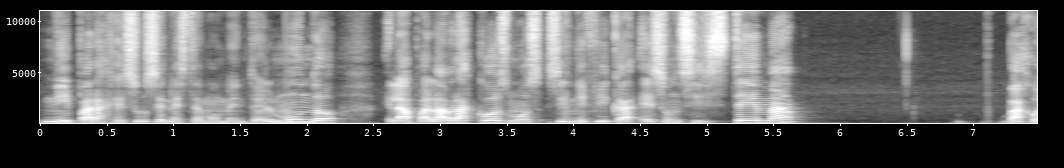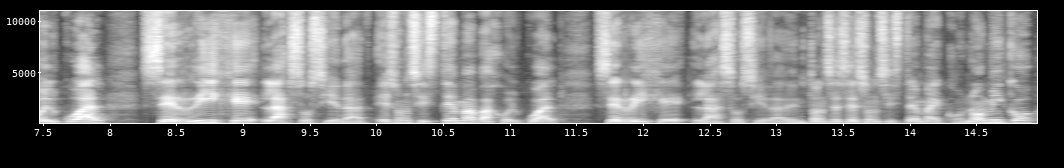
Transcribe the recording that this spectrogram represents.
ni para Jesús en este momento. El mundo, la palabra cosmos significa es un sistema bajo el cual se rige la sociedad. Es un sistema bajo el cual se rige la sociedad. Entonces es un sistema económico,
